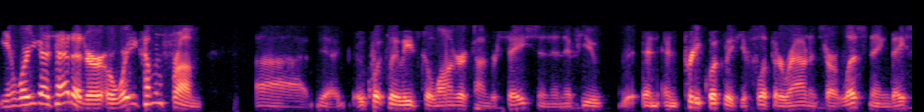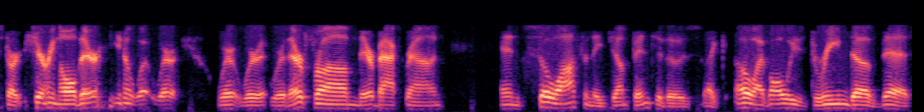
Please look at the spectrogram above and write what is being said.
you know, where are you guys headed?" or, or "Where are you coming from?" Uh, yeah, it quickly leads to a longer conversation. And if you and, and pretty quickly, if you flip it around and start listening, they start sharing all their, you know, what where where where where they're from, their background. And so often they jump into those like, oh, I've always dreamed of this,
